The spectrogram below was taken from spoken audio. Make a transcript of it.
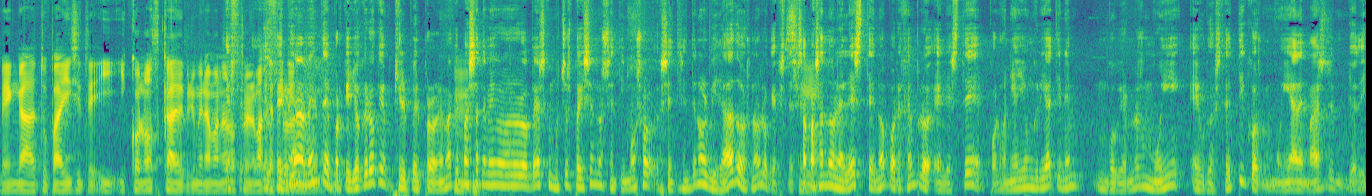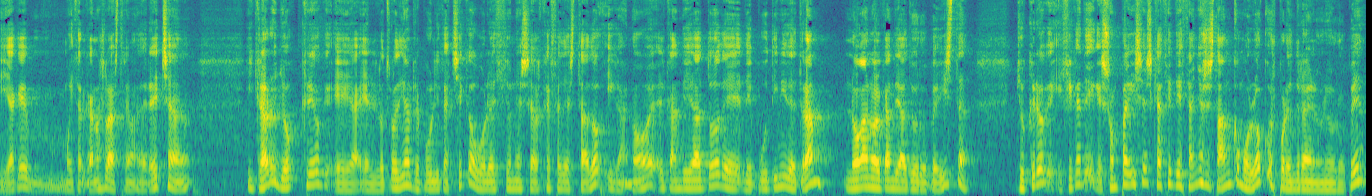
venga a tu país y, te- y- y conozca de primera mano los problemas que. Efectivamente, porque yo creo que, que el, el problema que Mm. pasa también con la Unión Europea es que muchos países nos sentimos se sienten olvidados, ¿no? Lo que está pasando en el este, ¿no? Por ejemplo, el este, Polonia y Hungría tienen gobiernos muy euroescépticos, muy además, yo diría que muy cercanos a la extrema derecha, ¿no? Y claro, yo creo que eh, el otro día en República Checa hubo elecciones al jefe de Estado y ganó el candidato de, de Putin y de Trump, no ganó el candidato europeísta. Yo creo que, fíjate que son países que hace 10 años estaban como locos por entrar en la Unión Europea.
